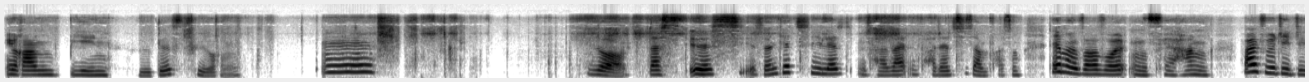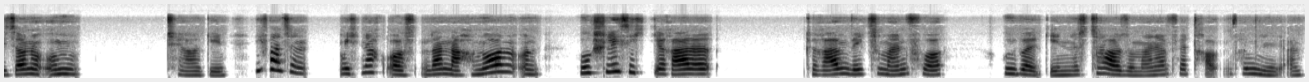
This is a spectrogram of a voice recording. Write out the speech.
ihrem Bienenhügel führen. Hm. So, das ist, sind jetzt die letzten zwei Seiten von der Zusammenfassung. Der Himmel war Wolken verhangen. Bald würde die Sonne untergehen. Ich wandte mich nach Osten, dann nach Norden und bog schließlich gerade geraden Weg zu meinem vorübergehendes Zuhause meiner vertrauten Familie an.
